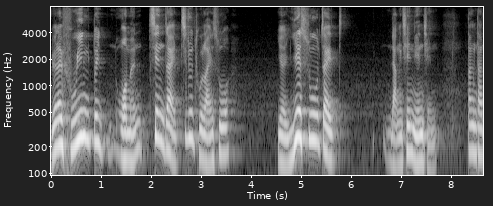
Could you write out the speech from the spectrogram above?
原来福音对我们现在基督徒来说，也耶稣在两千年前，当他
